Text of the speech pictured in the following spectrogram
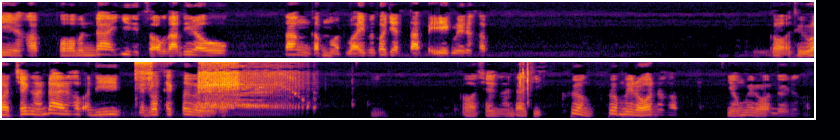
นี่นะครับ พอมันได้ยี่สิบสองตามที่เราตั้งกำหนดไว้มันก็จะตัดไปเองเลยนะครับ ก็ถือว่าใช้งานได้นะครับ อันนี้เป็นรถแท็กเตอร์เลยนะครับก็ใช้งานได้จริงเครื่องเครื่องไม่ร้อนนะครับ ยังไม่ร้อนเลยนะครับ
